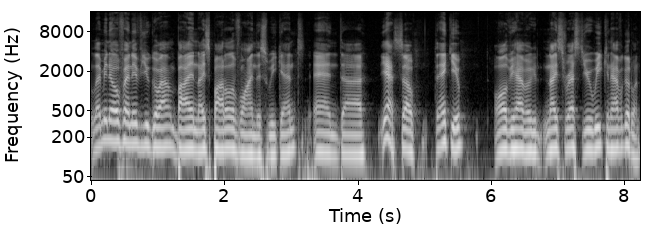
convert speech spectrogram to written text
Let me know if any of you go out and buy a nice bottle of wine this weekend. And uh, yeah, so thank you. All of you have a nice rest of your week and have a good one.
